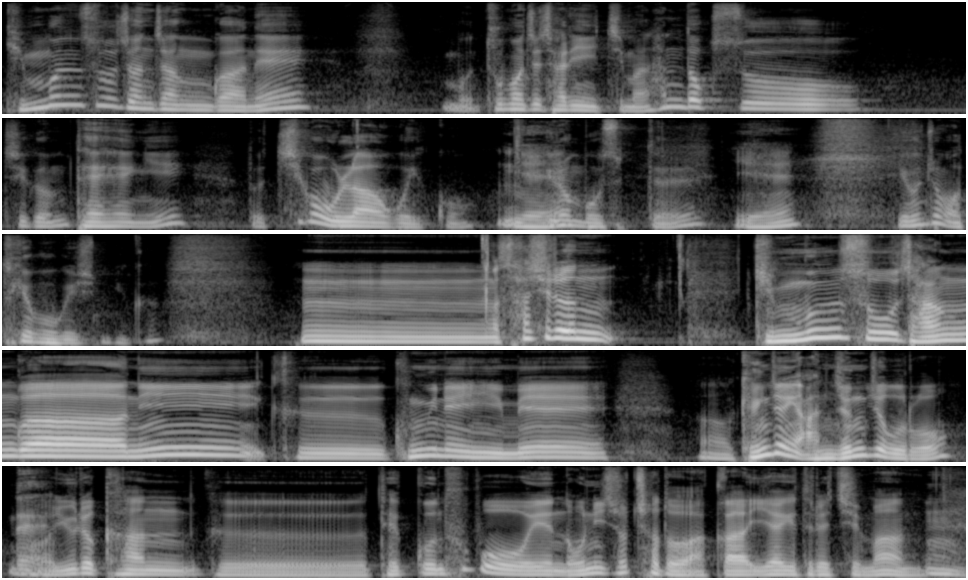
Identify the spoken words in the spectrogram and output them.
김문수 전 장관의 뭐 두 번째 자리에 있지만 한덕수 지금 대행이 또 치고 올라오고 있고 예. 이런 모습들 예. 이건 좀 어떻게 보고 계십니까? 음, 사실은 김문수 장관이 그 국민의힘에 어, 굉장히 안정적으로 네. 어, 유력한 그 대권 후보의 논의조차도 아까 이야기 드렸지만 음.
